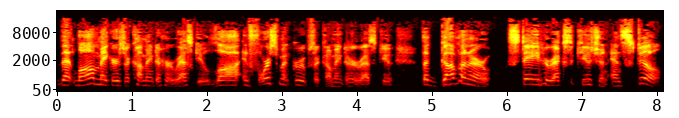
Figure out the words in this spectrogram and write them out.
that lawmakers are coming to her rescue. Law enforcement groups are coming to her rescue. The governor stayed her execution, and still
